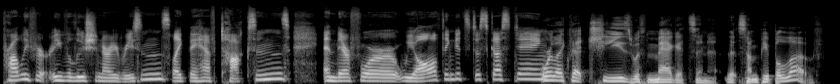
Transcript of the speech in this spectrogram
probably for evolutionary reasons. Like they have toxins, and therefore we all think it's disgusting. Or like that cheese with maggots in it that some people love.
